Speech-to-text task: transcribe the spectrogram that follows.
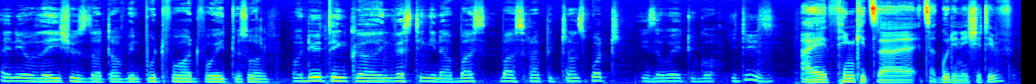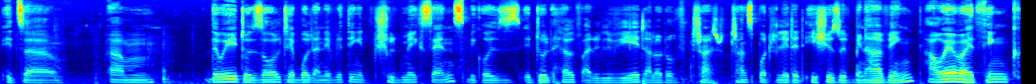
any of the issues that have been put forward for it to solve? Or do you think uh, investing in a bus bus rapid transport is the way to go? It is. I think it's a it's a good initiative. It's a um, the way it was all tabled and everything. It should make sense because it would help alleviate a lot of tra- transport related issues we've been having. However, I think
